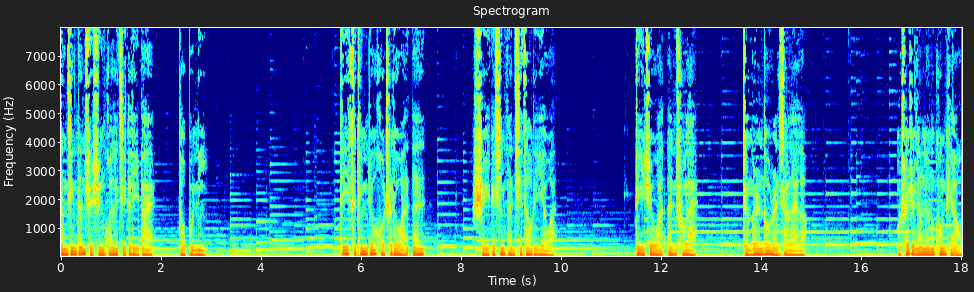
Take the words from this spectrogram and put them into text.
曾经单曲循环了几个礼拜，都不腻。第一次听丢火车的晚安，是一个心烦气躁的夜晚。第一句晚安出来，整个人都软下来了。我吹着凉凉的空调，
